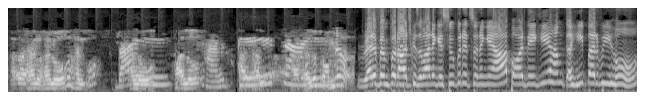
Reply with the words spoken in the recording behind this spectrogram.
Hello hello hello hello Bye. hello hello Have a Hello, great time. hello Saumya. Red FM पर आज के जमाने के सुपर हिट सुनेंगे आप और देखिए हम कहीं पर भी हों।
